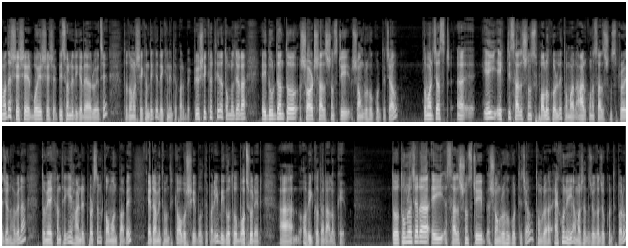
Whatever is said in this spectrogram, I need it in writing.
আমাদের শেষের বইয়ের শেষে, পিছনের দিকে দেওয়া রয়েছে, তো তোমরা সেখান থেকে দেখে নিতে পারবে। প্রিয় শিক্ষার্থীরা, তোমরা যারা এই দুর্দান্ত শর্ট সাজেশনসটি সংগ্রহ করতে চাও তোমার জাস্ট এই একটি সাজেশনস ফলো করলে তোমার আর কোনো সাজেশনস প্রয়োজন হবে না। তুমি এখান থেকে হান্ড্রেড পার্সেন্ট কমন পাবে। এটা আমি তোমাদেরকে অবশ্যই বলতে পারি বিগত বছরের অভিজ্ঞতার আলোকে। তো তোমরা যারা এই সাজেশনসটি সংগ্রহ করতে চাও, তোমরা এখনই আমার সাথে যোগাযোগ করতে পারো।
